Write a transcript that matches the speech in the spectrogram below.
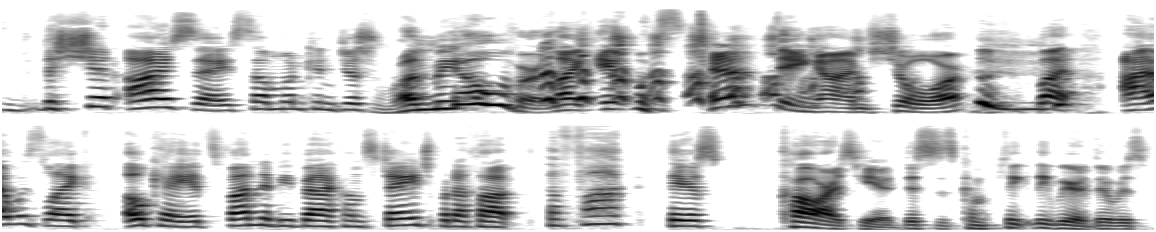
the shit I say, someone can just run me over. Like it was tempting, I'm sure. But I was like, okay, it's fun to be back on stage. But I thought, the fuck, there's cars here. This is completely weird. There was,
